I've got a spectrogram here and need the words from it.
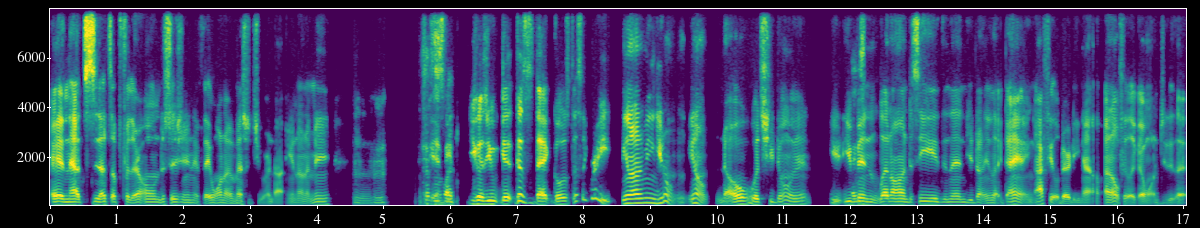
and that's that's up for their own decision if they want to mess with you or not. You know what I mean? Mm-hmm. Because like, because you get because that goes that's like great. You know what I mean? You don't you don't know what you're doing. You you've Ex- been led on deceived, and then you're done. You're like, dang, I feel dirty now. I don't feel like I wanted to do that.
